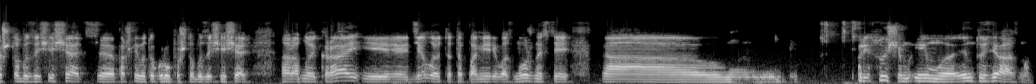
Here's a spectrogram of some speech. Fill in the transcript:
Чтобы защищать, э, пошли в эту группу, чтобы защищать родной край, и делают это по мере возможностей присущим им энтузиазмом.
